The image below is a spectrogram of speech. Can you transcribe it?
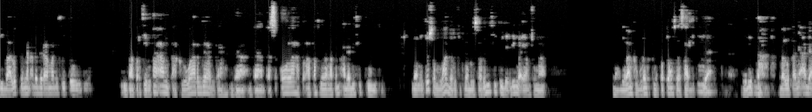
dibalut dengan ada drama di situ gitu ya. entah percintaan entah keluarga entah entah, entah, entah sekolah atau apa segala macam ada di situ gitu. Dan itu semua dari cerita Story di situ. Jadi nggak yang cuma yang bilang kemudian ketemu pocong selesai gitu Hmm. ya jadi bah, balutannya ada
